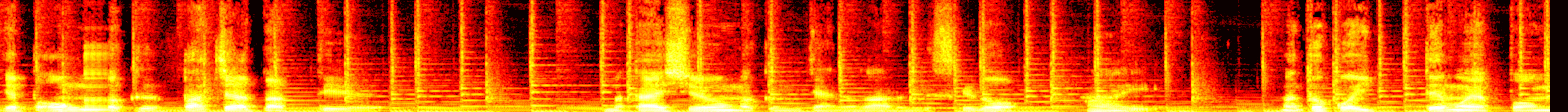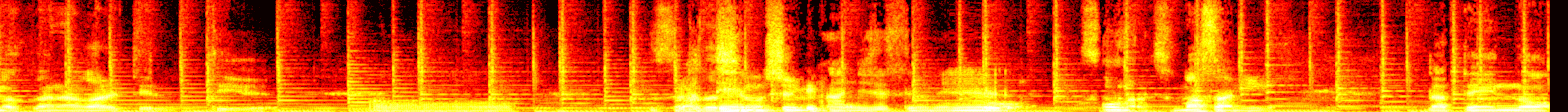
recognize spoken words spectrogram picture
やっぱ音楽、バチャータっていう、まあ、大衆音楽みたいなのがあるんですけど、はい。まあ、どこ行ってもやっぱ音楽が流れてるっていう、ラテン趣味って感じですよね。そうそうなんです。まさに、ラテンの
